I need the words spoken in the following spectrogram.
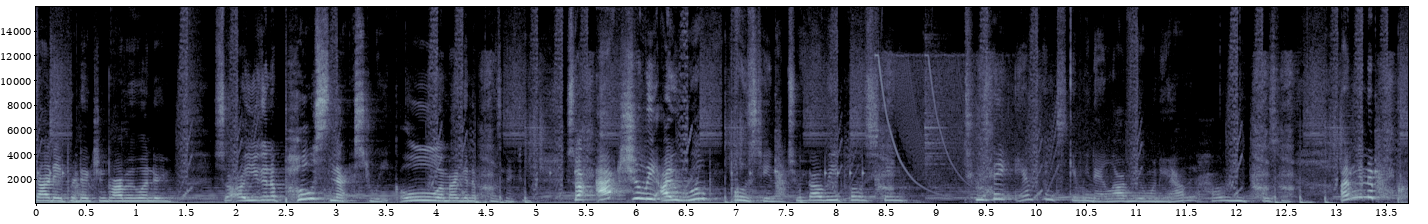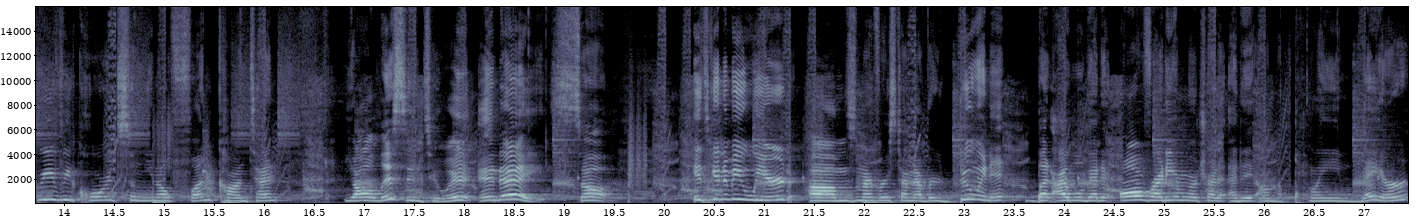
Saturday prediction, probably wondering. So are you gonna post next week? Oh, am I gonna post next week? So actually, I will be posting next week. I'll be posting Tuesday and Thanksgiving Day. A lot of you wondering how how are you posting? I'm gonna pre-record some you know fun content y'all listen to it. And hey, so it's gonna be weird. Um, this is my first time ever doing it, but I will get it all ready. I'm gonna try to edit on the plane there,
